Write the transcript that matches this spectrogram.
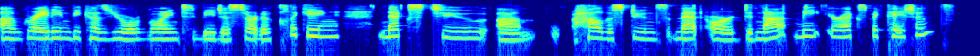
um, grading because you're going to be just sort of clicking next to um, how the students met or did not meet your expectations.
